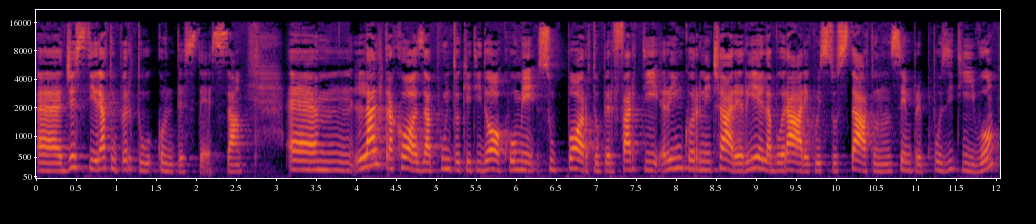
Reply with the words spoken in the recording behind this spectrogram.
eh, gestire a tu per tu con te stessa. Ehm, l'altra cosa appunto che ti do come supporto per farti rincorniciare, rielaborare questo stato non sempre positivo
